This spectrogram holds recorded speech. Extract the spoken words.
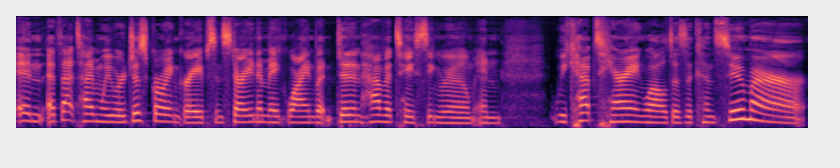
And at that time, we were just growing grapes and starting to make wine, but didn't have a tasting room. And we kept hearing, well, does the consumer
